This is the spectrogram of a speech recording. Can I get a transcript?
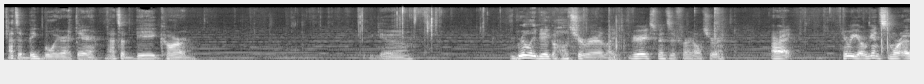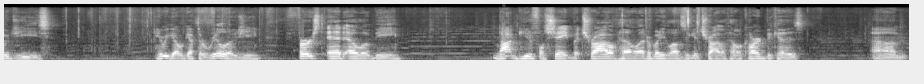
that's a big boy right there. That's a big card. There we go. Really big ultra rare, like very expensive for an ultra rare. All right, here we go. We're getting some more OGs. Here we go. We got the real OG. First Ed LOB. Not beautiful shape, but Trial of Hell. Everybody loves a good Trial of Hell card because um,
